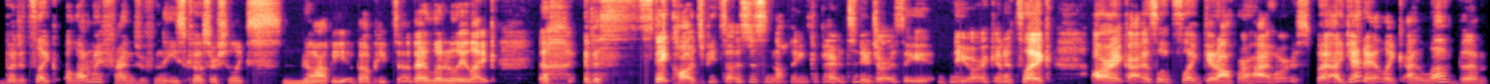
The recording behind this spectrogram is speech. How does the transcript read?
But it's like a lot of my friends who are from the East Coast are so like snobby about pizza. They're literally like, this state college pizza is just nothing compared to New Jersey, New York. And it's like, all right, guys, let's like get off our high horse. But I get it. Like, I love the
